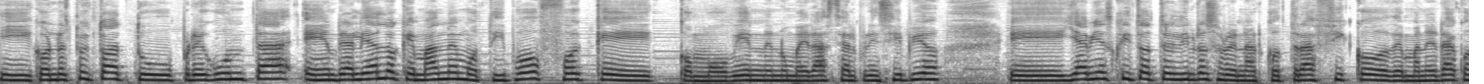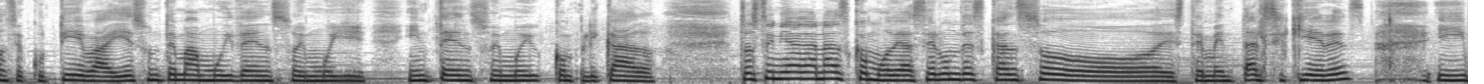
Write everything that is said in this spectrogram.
Y con respecto a tu pregunta, en realidad lo que más me motivó fue que, como bien enumeraste al principio, eh, ya había escrito tres libros sobre narcotráfico de manera consecutiva y es un tema muy denso y muy intenso y muy complicado. Entonces tenía ganas como de hacer un descanso este mental si quieres y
